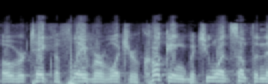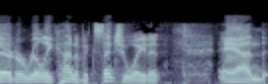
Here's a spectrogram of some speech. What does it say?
overtake the flavor of what you're cooking, but you want something there to really kind of accentuate it. And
